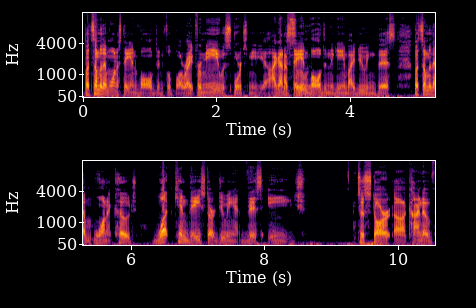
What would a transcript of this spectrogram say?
But some of them want to stay involved in football, right? For me, it was sports media. I got to stay involved in the game by doing this. But some of them want to coach. What can they start doing at this age to start uh, kind of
